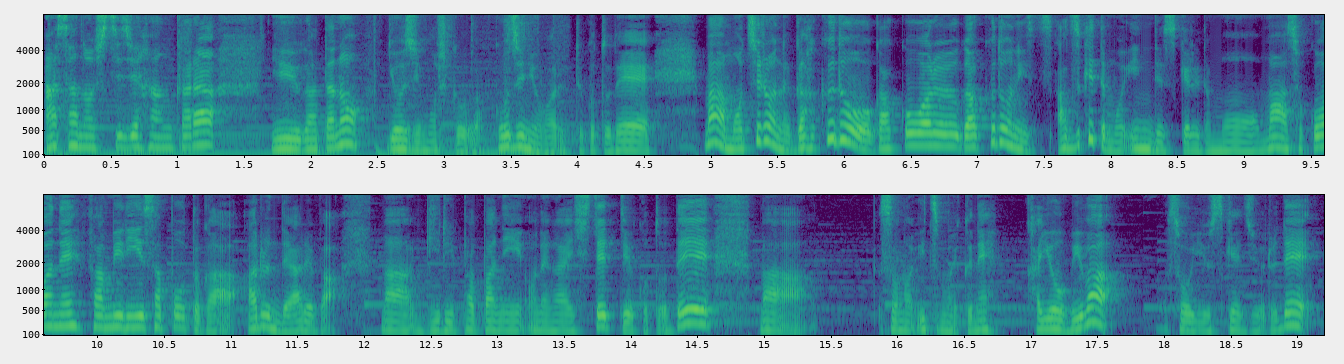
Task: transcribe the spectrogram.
朝の7時半から夕方の4時もしくは5時に終わるということでまあもちろんね学童学校終わる学童に預けてもいいんですけれどもまあそこはねファミリーサポートがあるんであればまあ義理パパにお願いしてっていうことでまあそのいつも行くね火曜日はそういうスケジュールで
